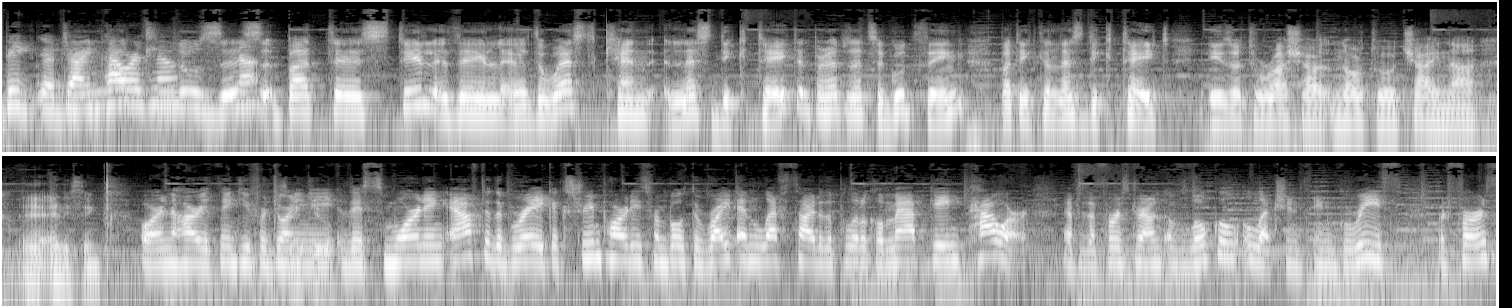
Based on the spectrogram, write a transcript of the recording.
big uh, giant Not powers now. loses, Not but uh, still the the West can less dictate, and perhaps that's a good thing. But it can less dictate either to Russia nor to China anything. Oren Nahari, thank you for joining me this morning. After the break, extreme parties from both the right and left side of the political map gained power after the first round of local elections in Greece. But first,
